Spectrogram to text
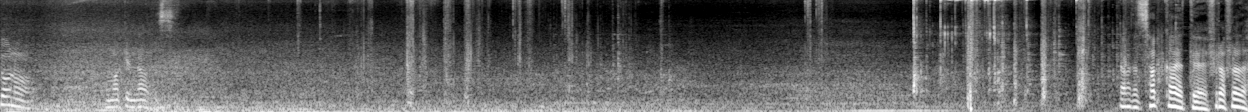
今日のおまけなのです。ダメだサッカーやってフラフラだ。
